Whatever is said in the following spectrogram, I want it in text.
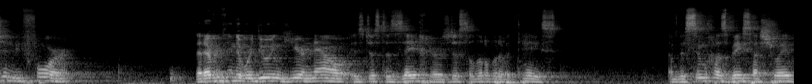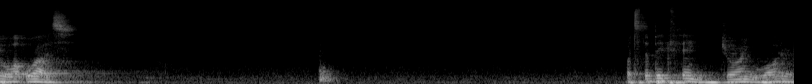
mentioned before that everything that we're doing here now is just a zecher, is just a little bit of a taste of the Simchas Beis HaShoeva, what was. What's the big thing? Drawing water,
